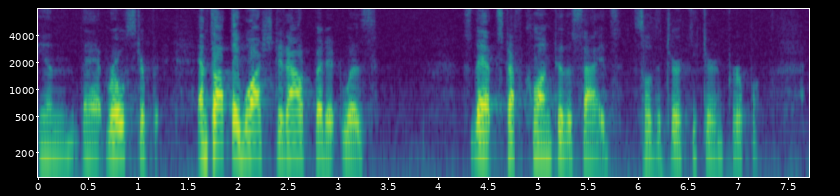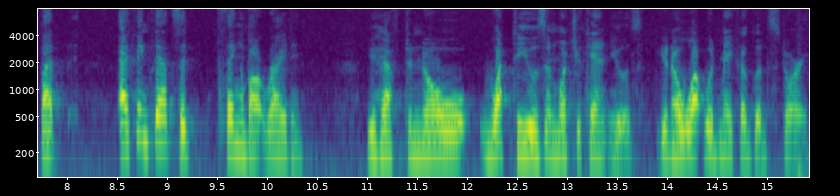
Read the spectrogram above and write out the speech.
in that roaster, and thought they washed it out, but it was that stuff clung to the sides, so the turkey turned purple. But I think that's the thing about writing. You have to know what to use and what you can't use. You know what would make a good story.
